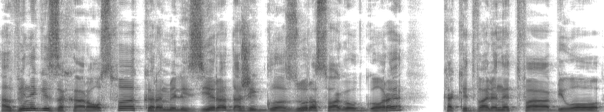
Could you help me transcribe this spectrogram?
а винаги захаросва, карамелизира, даже и глазура слага отгоре – как едва ли не това било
